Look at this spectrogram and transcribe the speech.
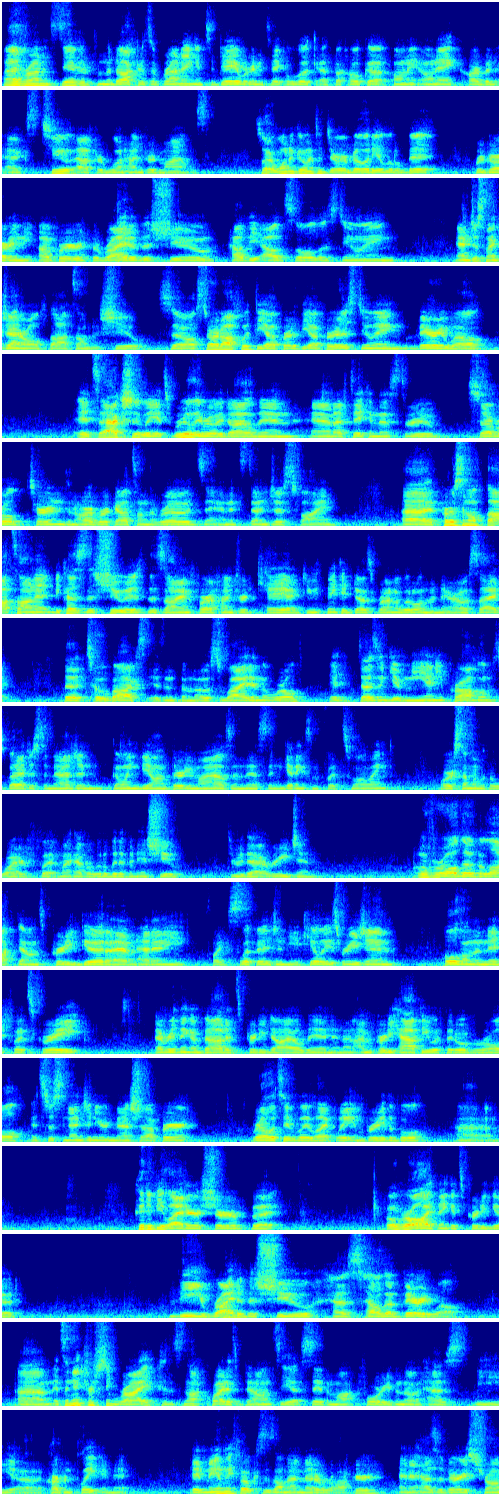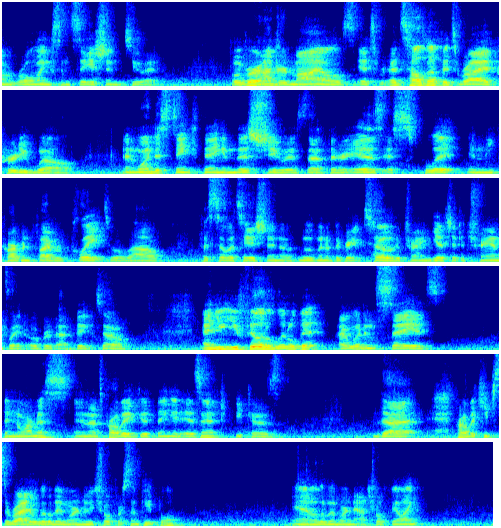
Hi everyone, it's David from the Doctors of Running, and today we're going to take a look at the Hoka One One Carbon X2 after 100 miles. So I want to go into durability a little bit regarding the upper, the ride of the shoe, how the outsole is doing, and just my general thoughts on the shoe. So I'll start off with the upper. The upper is doing very well. It's actually, it's really, really dialed in, and I've taken this through several turns and hard workouts on the roads, and it's done just fine. Uh, personal thoughts on it because the shoe is designed for 100k. I do think it does run a little on the narrow side. The toe box isn't the most wide in the world. It doesn't give me any problems, but I just imagine going beyond 30 miles in this and getting some foot swelling, or someone with a wider foot might have a little bit of an issue through that region. Overall, though, the lockdown's pretty good. I haven't had any like slippage in the Achilles region. Hold on the midfoot's great everything about it's pretty dialed in, and I'm pretty happy with it overall. It's just an engineered mesh upper, relatively lightweight and breathable. Um, could it be lighter? Sure, but overall, I think it's pretty good. The ride of the shoe has held up very well. Um, it's an interesting ride because it's not quite as bouncy as, say, the Mach 4, even though it has the uh, carbon plate in it. It mainly focuses on that meta rocker, and it has a very strong rolling sensation to it. Over 100 miles, it's, it's held up its ride pretty well. And one distinct thing in this shoe is that there is a split in the carbon fiber plate to allow facilitation of movement of the great toe to try and get you to translate over that big toe. And you, you feel it a little bit. I wouldn't say it's enormous, and that's probably a good thing it isn't because that probably keeps the ride a little bit more neutral for some people and a little bit more natural feeling.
